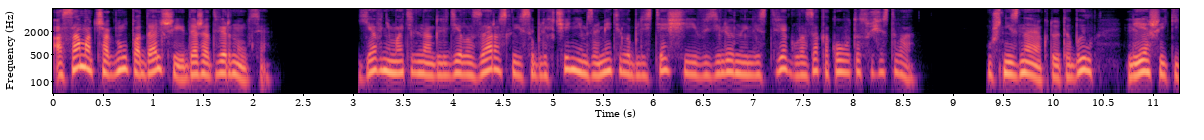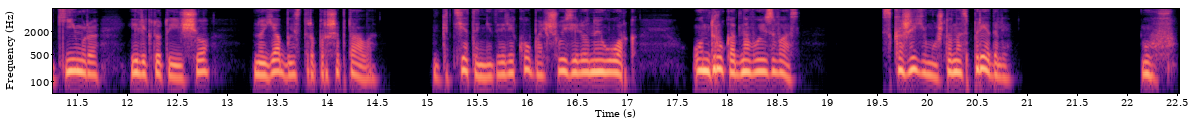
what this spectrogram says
а сам отшагнул подальше и даже отвернулся. Я внимательно оглядела заросли и с облегчением заметила блестящие в зеленой листве глаза какого-то существа. Уж не знаю, кто это был, леший, кикимора или кто-то еще, но я быстро прошептала. «Где-то недалеко большой зеленый орк. Он друг одного из вас. Скажи ему, что нас предали». Уф,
